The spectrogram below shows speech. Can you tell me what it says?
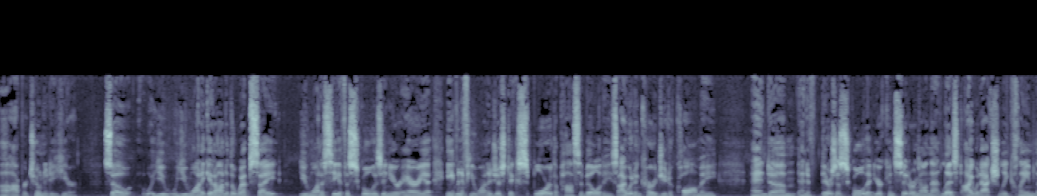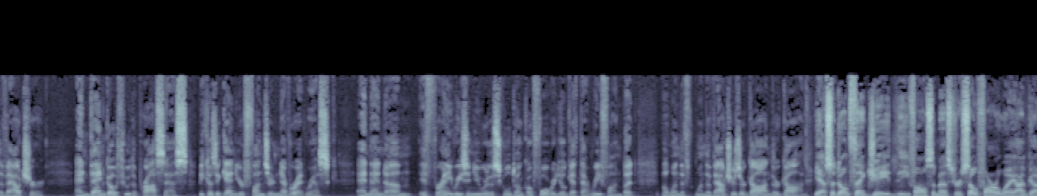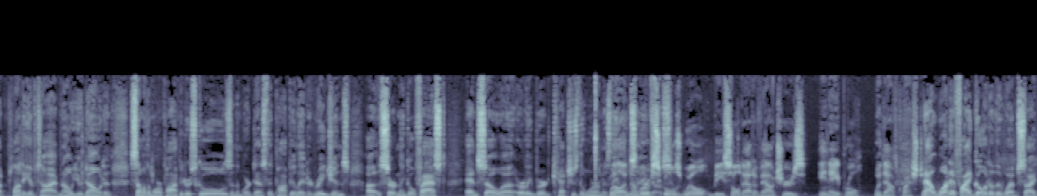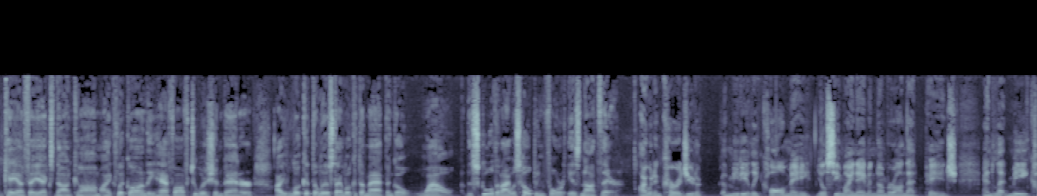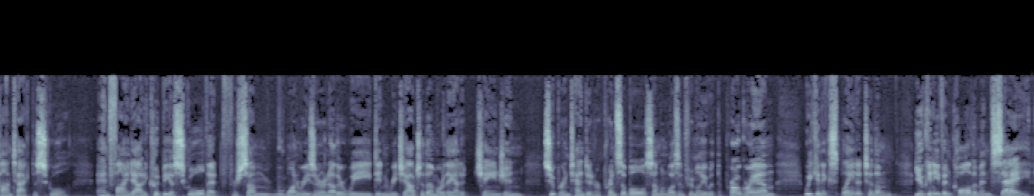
uh, opportunity here. So you you want to get onto the website. You want to see if a school is in your area. Even if you want to just explore the possibilities, I would encourage you to call me. And um, and if there's a school that you're considering on that list, I would actually claim the voucher and then go through the process because again, your funds are never at risk and then um, if for any reason you or the school don't go forward, you'll get that refund. But but when the when the vouchers are gone, they're gone. Yeah. So don't think, gee, the fall semester is so far away. I've got plenty of time. No, you don't. And some of the more popular schools and the more densely populated regions uh, certainly go fast. And so uh, early bird catches the worm. As well, a number of goes. schools will be sold out of vouchers in April without question. Now, what if I go to the website, kfax.com, I click on the half off tuition banner, I look at the list, I look at the map, and go, wow, the school that I was hoping for is not there? I would encourage you to immediately call me. You'll see my name and number on that page, and let me contact the school and find out. It could be a school that, for some one reason or another, we didn't reach out to them, or they had a change in superintendent or principal, someone wasn't familiar with the program. We can explain it to them. You can even call them and say,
